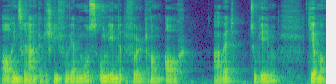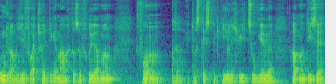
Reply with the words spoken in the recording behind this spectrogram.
auch in Sri Lanka geschliffen werden muss, um eben der Bevölkerung auch Arbeit zu geben. Hier hat man unglaubliche Fortschritte gemacht. Also früher hat man von, also etwas despektierlich, wie ich zugebe, hat man diese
